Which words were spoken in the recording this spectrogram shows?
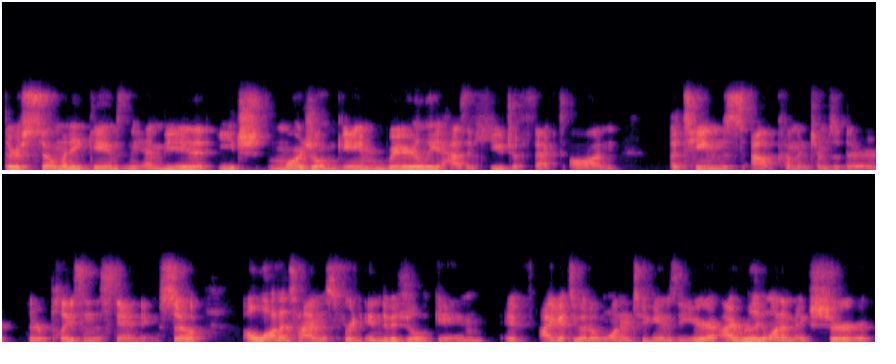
there are so many games in the NBA that each marginal game rarely has a huge effect on a team's outcome in terms of their their place in the standings. So a lot of times for an individual game, if I get to go to one or two games a year, I really want to make sure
